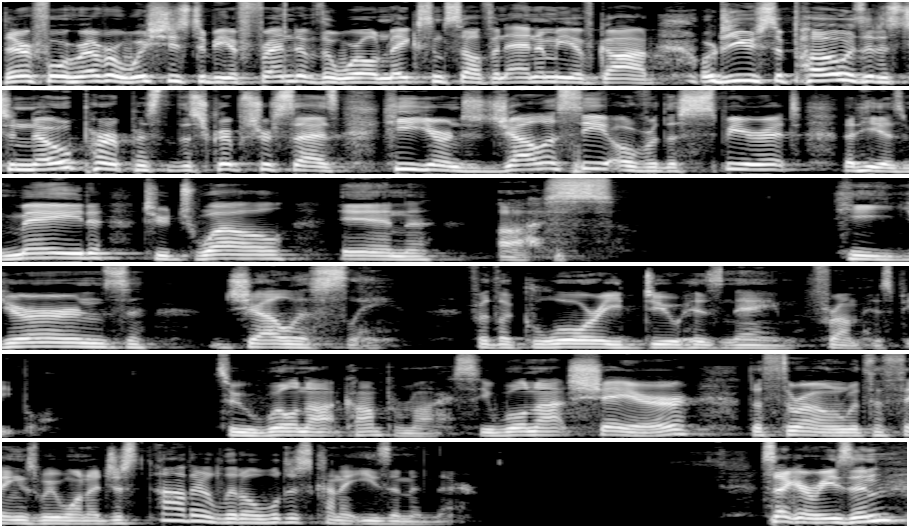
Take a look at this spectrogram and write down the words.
Therefore, whoever wishes to be a friend of the world makes himself an enemy of God. Or do you suppose it is to no purpose that the scripture says he yearns jealousy over the spirit that he has made to dwell in us? He yearns jealously for the glory due his name from his people. So he will not compromise. He will not share the throne with the things we want to just, oh, they're little, we'll just kind of ease them in there. Second reason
